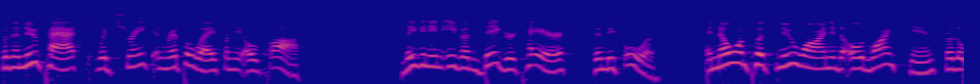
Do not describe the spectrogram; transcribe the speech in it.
For the new patch would shrink and rip away from the old cloth, leaving an even bigger tear than before. And no one puts new wine into old wineskins, for the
